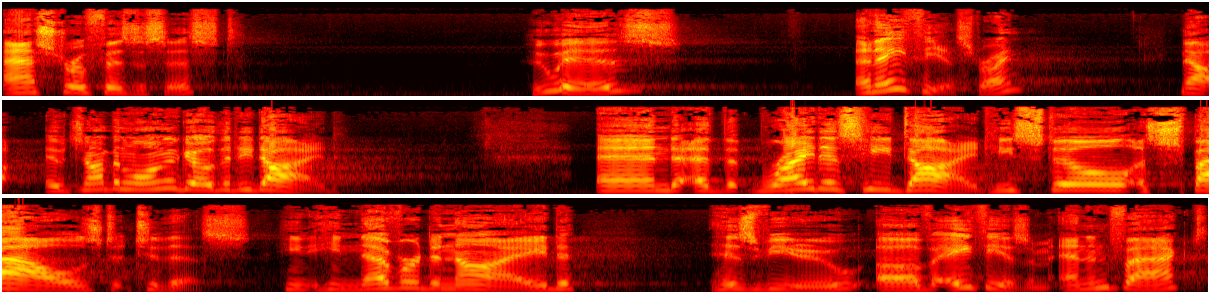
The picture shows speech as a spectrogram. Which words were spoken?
astrophysicist who is an atheist, right? Now, it's not been long ago that he died. And uh, the, right as he died, he still espoused to this. He, he never denied his view of atheism. And in fact,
